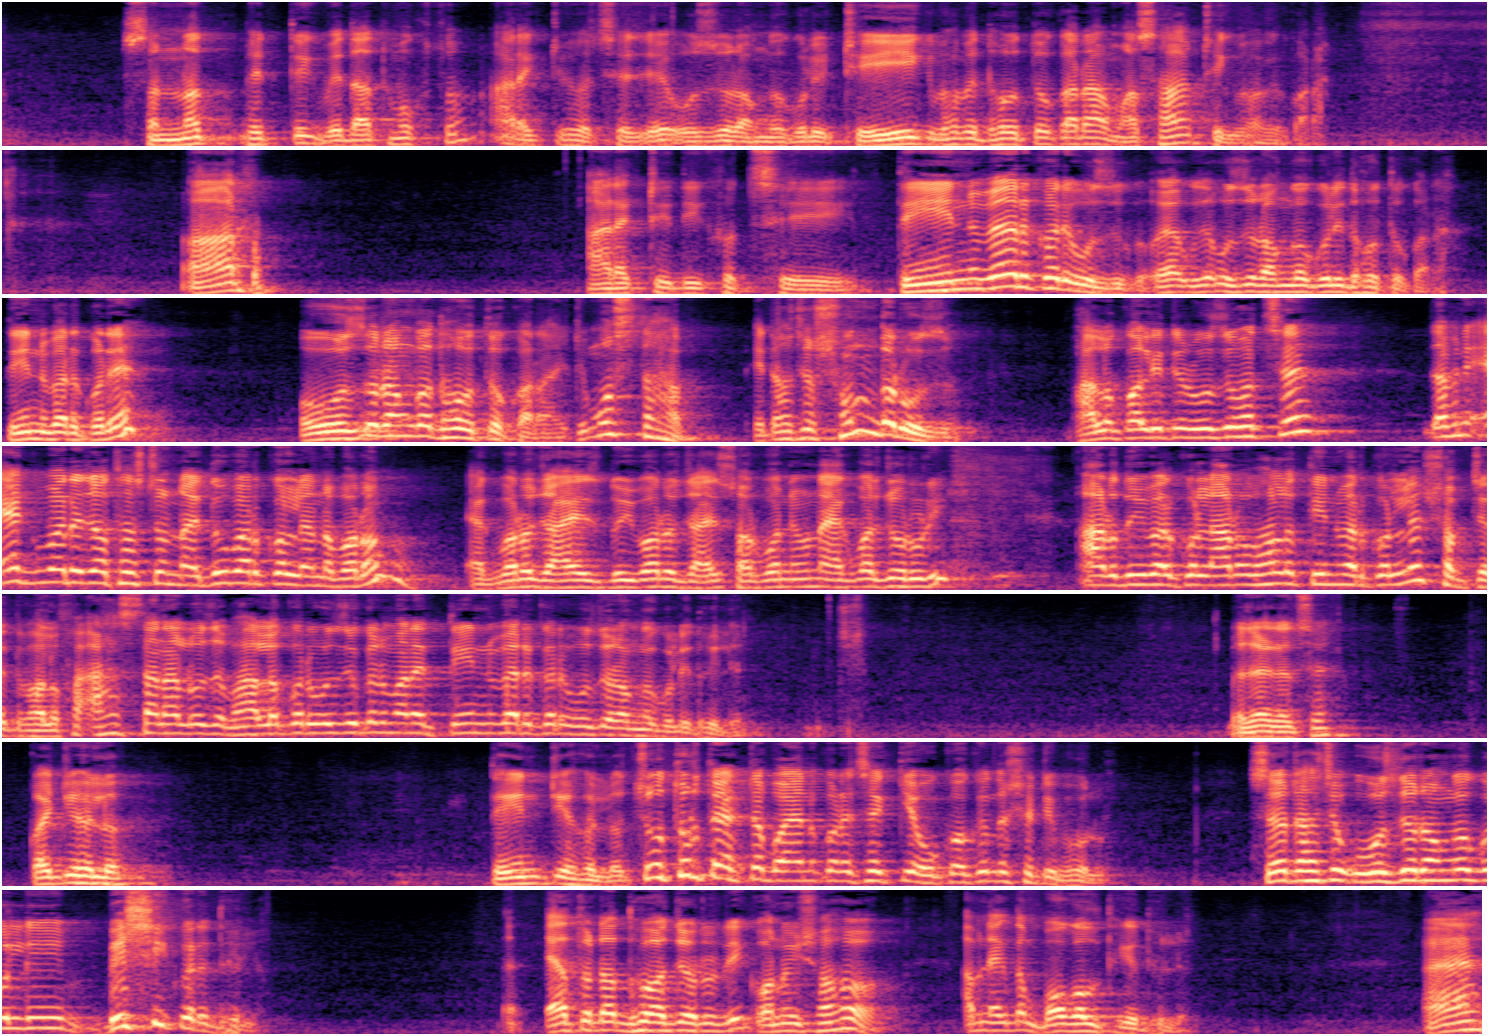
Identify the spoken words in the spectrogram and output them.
সন্ন্যত ভিত্তিক বেদাত মুক্ত আর একটি হচ্ছে যে উজুর অঙ্গগুলি ঠিকভাবে ধৌত করা, মশা ঠিকভাবে করা। আর আরেকটি দিক হচ্ছে তিনবার করে উজু উজুর অঙ্গগুলি ধৌত করা। তিনবার করে উজুর অঙ্গ ধৌত করা, এটি মোস্তাহাব, এটা হচ্ছে সুন্দর উজু। ভালো কোয়ালিটির উজু হচ্ছে যে আপনি একবারে যথেষ্ট নয়, দুবার করলেন না বরং একবারও যায় দুইবারও যায় সর্বনিম্ন একবার জরুরি। আর দুইবার করলে আরও ভালো, তিনবার করলে সবচেয়ে ভালো। আহস্তান আল উজু, ভালো করে উজু করে মানে তিনবার করে উজুর অঙ্গগুলি ধুইলেন। বোঝা গেছে? কয়টি হলো? তিনটি হলো, চতুর্থ একটা বয়ান করেছে কেউ কেউ কিন্তু সেটি ভুল। সেটা হচ্ছে উজুর অঙ্গগুলি বেশি করে ধুইল এতটা ধোয়া জরুরি, কনই সহ, আপনি একদম বগল থেকে ধুলেন হ্যাঁ?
